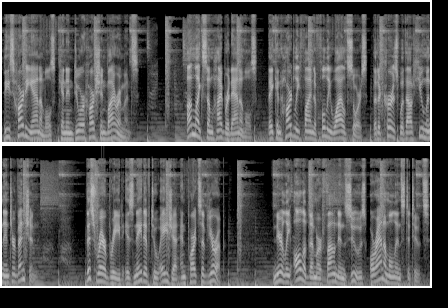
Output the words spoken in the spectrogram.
These hardy animals can endure harsh environments. Unlike some hybrid animals, they can hardly find a fully wild source that occurs without human intervention. This rare breed is native to Asia and parts of Europe. Nearly all of them are found in zoos or animal institutes.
